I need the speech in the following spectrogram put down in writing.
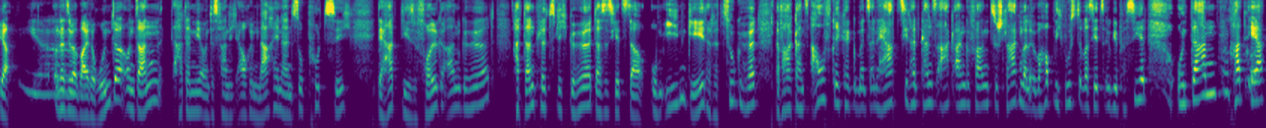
Ja. Ja. Und dann sind wir beide runter und dann hat er mir, und das fand ich auch im Nachhinein so putzig, der hat diese Folge angehört, hat dann plötzlich gehört, dass es jetzt da um ihn geht, hat er zugehört, da war er ganz aufgeregt, hat gemeint, sein Herzchen hat ganz arg angefangen zu schlagen, weil er überhaupt nicht wusste, was jetzt irgendwie passiert. Und dann hat er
